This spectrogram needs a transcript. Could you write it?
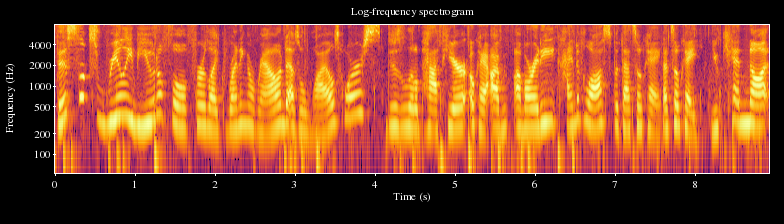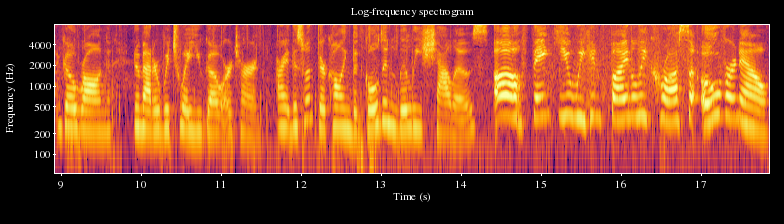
This looks really beautiful for like running around as a wild horse. There's a little path here. Okay, I'm, I'm already kind of lost, but that's okay. That's okay. You cannot go wrong no matter which way you go or turn. All right, this one they're calling the Golden Lily Shallows. Oh, thank you. We can finally cross over now.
